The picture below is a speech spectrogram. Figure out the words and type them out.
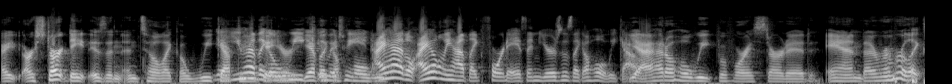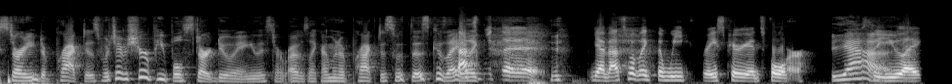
I our start date isn't until like a week Yeah, after you had like get a your- week you have, in like, a full between. I had I only had like four days, and yours was like a whole week out. Yeah, I had a whole week before I started, and I remember like starting to practice, which I'm sure people start doing. They start. I was like, I'm going to practice with this because I That's like, what the yeah, that's what like the week grace period's for. Yeah. So you like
